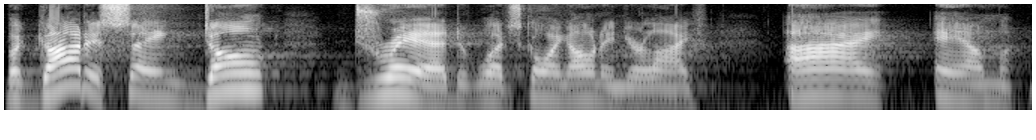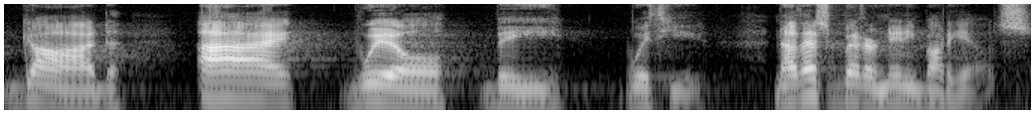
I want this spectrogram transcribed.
But God is saying, don't dread what's going on in your life. I am God. I will be with you. Now, that's better than anybody else.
